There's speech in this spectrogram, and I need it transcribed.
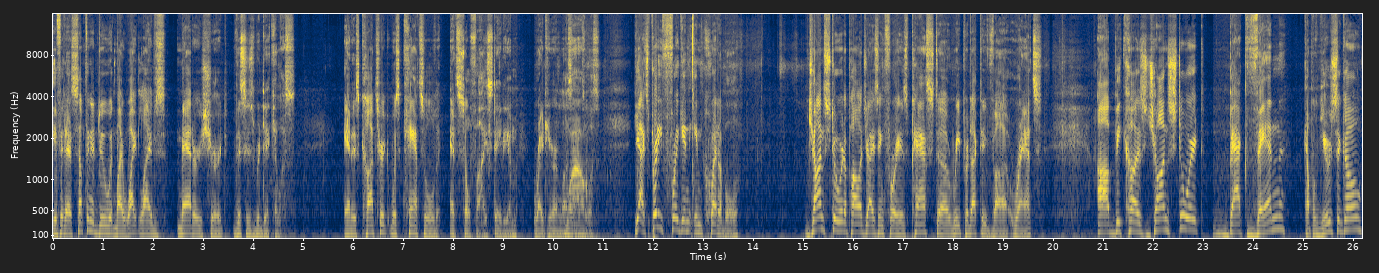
if it has something to do with my White Lives Matter shirt, this is ridiculous. And his concert was canceled at SoFi Stadium right here in Los Wow. Angeles. Yeah, it's pretty friggin' incredible. Jon Stewart apologizing for his past uh, reproductive uh, rants uh, because Jon Stewart back then, a couple years ago,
